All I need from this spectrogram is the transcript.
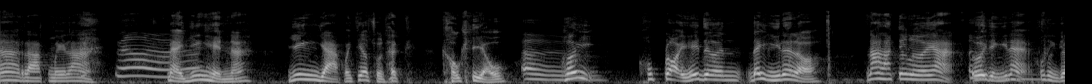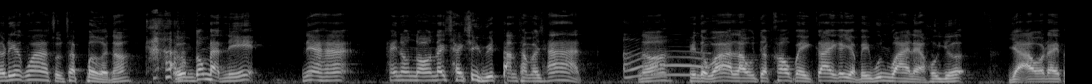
น่ารักไหมล่ะ น่าแหมยิ่งเห็นนะ ยิ่งอยากไปเที่ยวสวนสัตว์เขาเขียว เออ เฮ้ยเขาปล่อยให้เดินได้อย่างนี้เลยเหรอ น่ารักจังเลยอะเอออย่างนี้แหละเขาถึงจะเรียกว่าสวนสัตว์เปิดเนาะเออมันต้องแบบนี้เนี่ยฮะให้น้องๆได้ใช้ชีวิตตามธรรมชาติเนาะเพียงแต่ว่าเราจะเข้าไปใกล้ก็อย่าไปวุ่นวายแหละเขาเยอะ อย่าเอาอะไรแ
